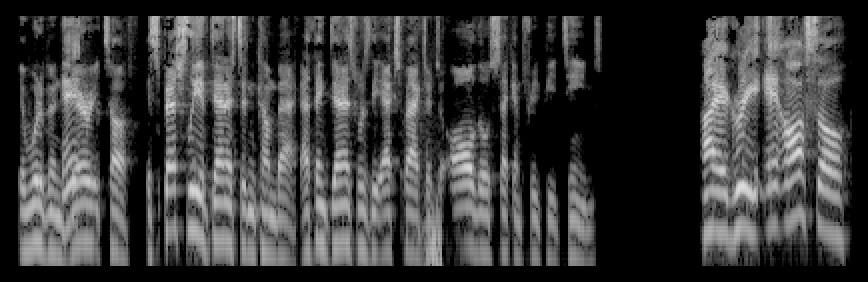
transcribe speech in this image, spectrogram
It would have been and, very tough, especially if Dennis didn't come back. I think Dennis was the X factor to all those second three-peat teams. I agree. And also,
